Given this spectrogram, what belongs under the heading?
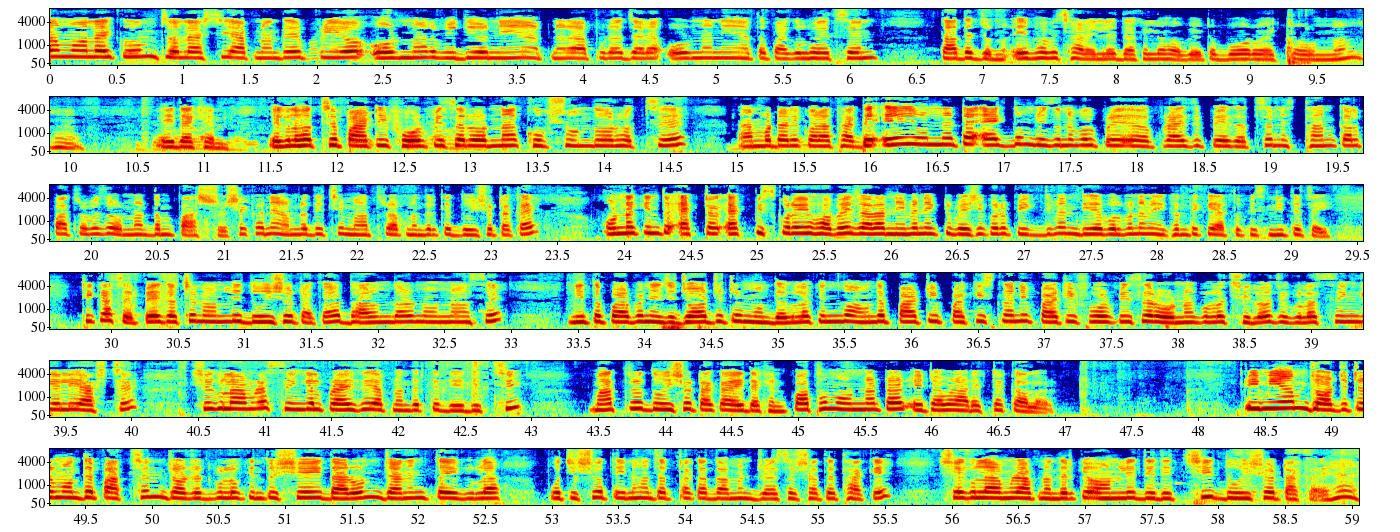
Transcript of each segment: আসসালামু আলাইকুম, চলে আসছি আপনাদের প্রিয় ওড়নার ভিডিও নিয়ে। আপনারা আপুরা যারা ওড়না নিয়ে এত পাগল হয়েছেন, তাদের জন্য এইভাবে ছাড়াইলে দেখালে হবে, এটা বড় একটা ওড়না হ্যাঁ। এই দেখেন, এগুলো হচ্ছে পার্টি ফোর পিসের ওড়না, খুব সুন্দর হচ্ছে। এমব্রয়ডারি করা থাকবে। এই ওড়নাটা একদম রিজনেবল প্রাইসে পেয়ে যাচ্ছেন। স্থানকাল পাত্র পেজে ওড়নার দাম পাঁচশো। সেখানে আমরা দিচ্ছি মাত্র আপনাদেরকে দুইশো টাকায়। ওড়না কিন্তু একটা, এক পিস করেই হবে। যারা নেবেন একটু বেশি করে পিক দিবেন, দিয়ে বলবেন, আমি এখান থেকে এত পিস নিতে চাই। ঠিক আছে? পেয়ে যাচ্ছেন অনলি দুইশো টাকা। দারুণ দারুণ ওড়না আছে। নিতে পারবেন। এই যে জর্জেটের মধ্যে, এগুলো কিন্তু আমাদের পার্টি, পাকিস্তানি পার্টি ফোর পিসের ওড়নাগুলো ছিল, যেগুলো সিঙ্গেলই আসছে। সেগুলো আমরা সিঙ্গেল প্রাইজেই আপনাদেরকে দিয়ে দিচ্ছি। মাত্র দুইশো টাকা এই দেখেন, প্রথম ওড়নাটার এটা আবার আরেকটা কালার প্রিমিয়াম জর্জেটের মধ্যে পাচ্ছেন। জর্জেটগুলো কিন্তু সেই দারুণ। জানেন তো এগুলা পঁচিশশো, তিন হাজার টাকা দামের ড্রেসের সাথে থাকে। সেগুলো আমরা আপনাদেরকে অনলি দিয়ে দিচ্ছি দুইশো টাকায় হ্যাঁ?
